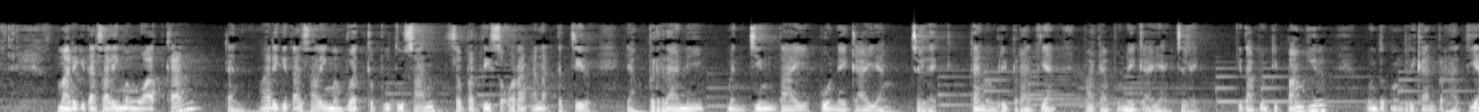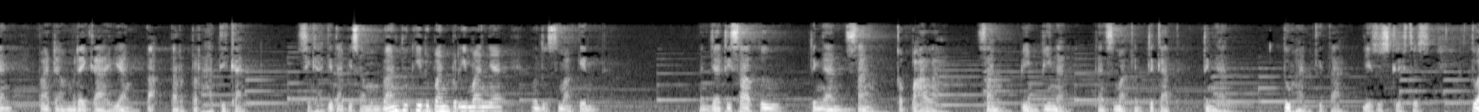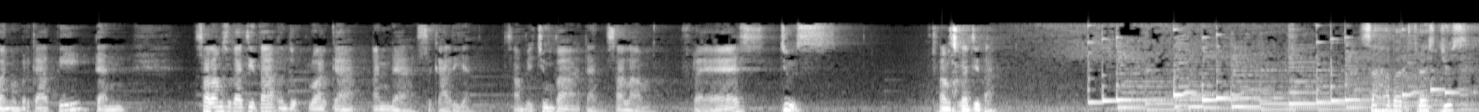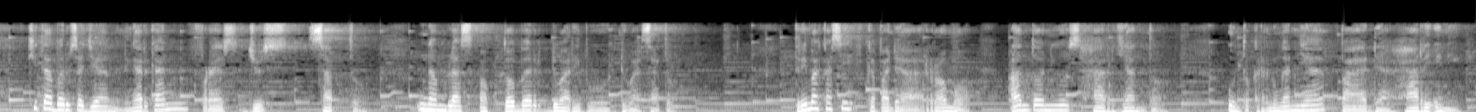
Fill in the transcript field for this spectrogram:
Mari kita saling menguatkan dan mari kita saling membuat keputusan seperti seorang anak kecil yang berani mencintai boneka yang jelek dan memberi perhatian pada boneka yang jelek. Kita pun dipanggil untuk memberikan perhatian pada mereka yang tak terperhatikan. Sehingga kita bisa membantu kehidupan berimannya untuk semakin menjadi satu dengan sang kepala, sang pimpinan, dan semakin dekat dengan Tuhan kita, Yesus Kristus. Tuhan memberkati dan Salam sukacita untuk keluarga Anda sekalian. Sampai jumpa dan salam fresh juice. Salam sukacita. Sahabat Fresh Juice, kita baru saja mendengarkan Fresh Juice Sabtu, 16 Oktober 2021. Terima kasih kepada Romo Antonius Haryanto untuk renungannya pada hari ini.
